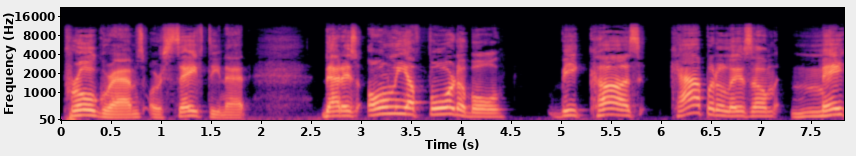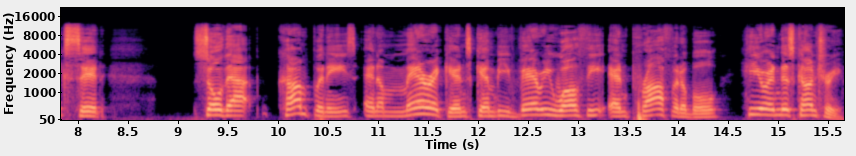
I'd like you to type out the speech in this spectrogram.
programs or safety net that is only affordable because capitalism makes it so that companies and Americans can be very wealthy and profitable here in this country.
